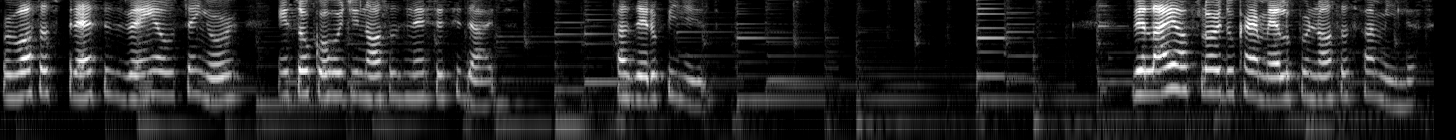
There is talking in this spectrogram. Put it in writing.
Por vossas preces venha o Senhor em socorro de nossas necessidades. Fazer o pedido. Velai a flor do Carmelo por nossas famílias.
